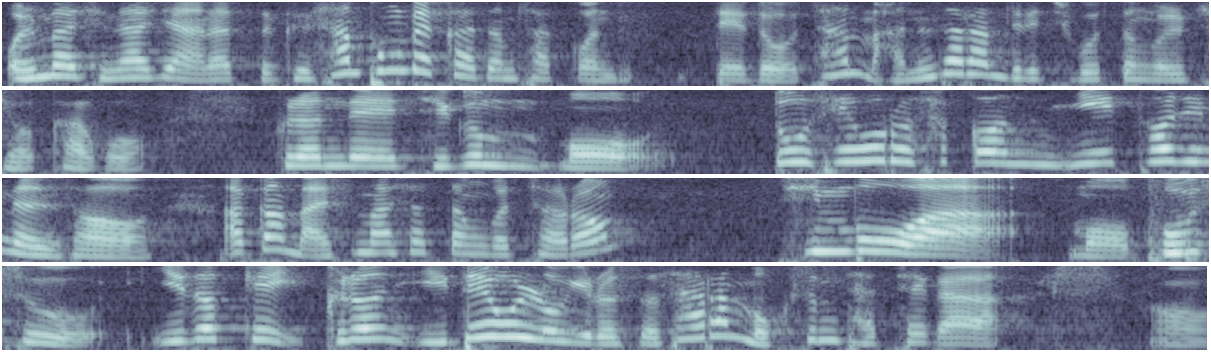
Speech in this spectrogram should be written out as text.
얼마 지나지 않았던 그 삼풍백화점 사건 때도 참 많은 사람들이 죽었던 걸 기억하고 그런데 지금 뭐 또 세월호 사건이 터지면서 아까 말씀하셨던 것처럼 진보와 뭐 보수 이렇게 그런 이데올로기로서 사람 목숨 자체가 어,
